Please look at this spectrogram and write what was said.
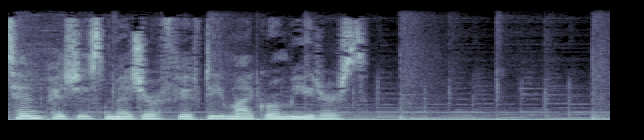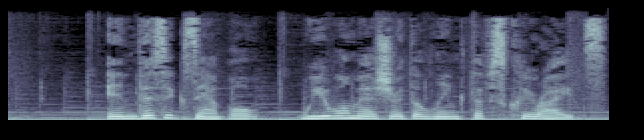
10 pitches measure 50 micrometers. In this example, we will measure the length of sclerites,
